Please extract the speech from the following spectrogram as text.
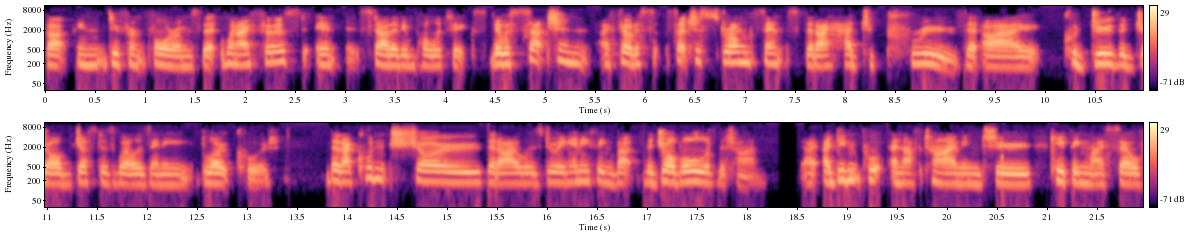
but in different forums that when I first started in politics, there was such an I felt a, such a strong sense that I had to prove that I could do the job just as well as any bloke could. That I couldn't show that I was doing anything but the job all of the time. I, I didn't put enough time into keeping myself,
